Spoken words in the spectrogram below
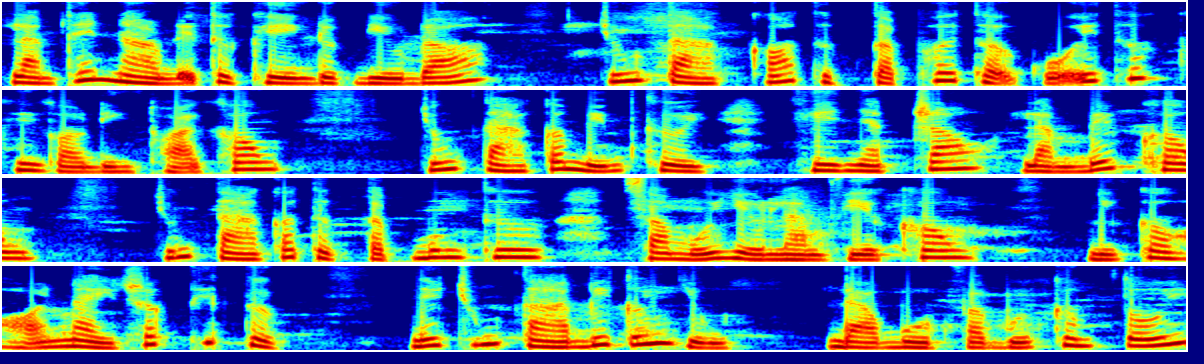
làm thế nào để thực hiện được điều đó. Chúng ta có thực tập hơi thở của ý thức khi gọi điện thoại không? Chúng ta có mỉm cười khi nhặt rau, làm bếp không? Chúng ta có thực tập buông thư sau mỗi giờ làm việc không? Những câu hỏi này rất thiết thực. Nếu chúng ta biết ứng dụng đào bụt vào bữa cơm tối,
